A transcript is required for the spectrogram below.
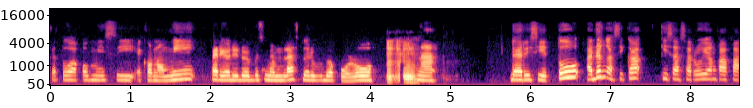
Ketua Komisi Ekonomi periode 2019-2020. Mm-hmm. Nah, dari situ ada nggak sih kak kisah seru yang kakak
